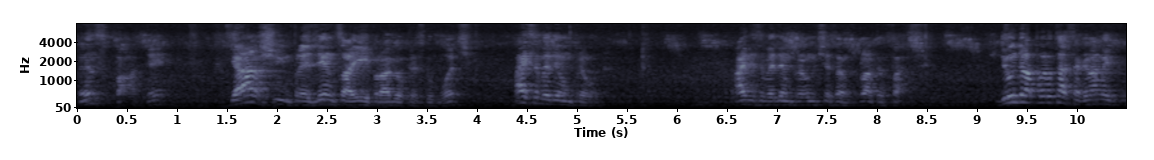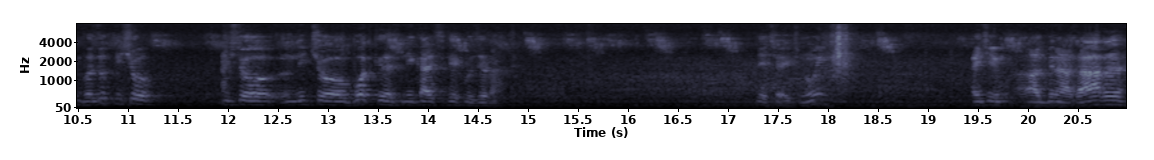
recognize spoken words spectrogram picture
în spate, chiar și în prezența ei, probabil au crescut boci. Hai să vedem împreună. Haideți să vedem împreună ce s-a întâmplat în față. De unde a apărut asta? Că n-am mai văzut nicio, nicio, nicio botcă din care să fie cluzionat. Deci aici nu -i. Aici e albina rară.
